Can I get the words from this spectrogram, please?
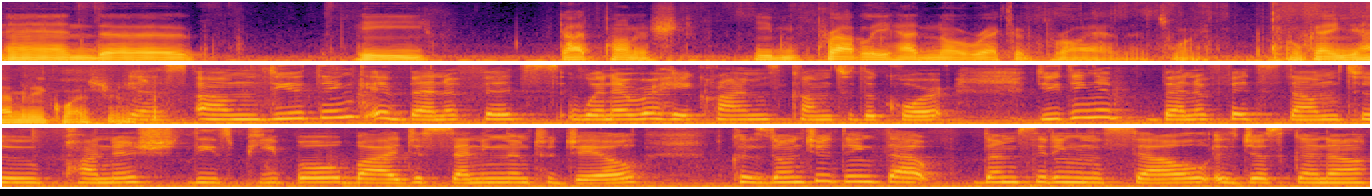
and uh, he got punished. He probably had no record prior, that's why. Okay, you have any questions? Yes. Um, do you think it benefits, whenever hate crimes come to the court, do you think it benefits them to punish these people by just sending them to jail? Because don't you think that them sitting in a cell is just gonna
